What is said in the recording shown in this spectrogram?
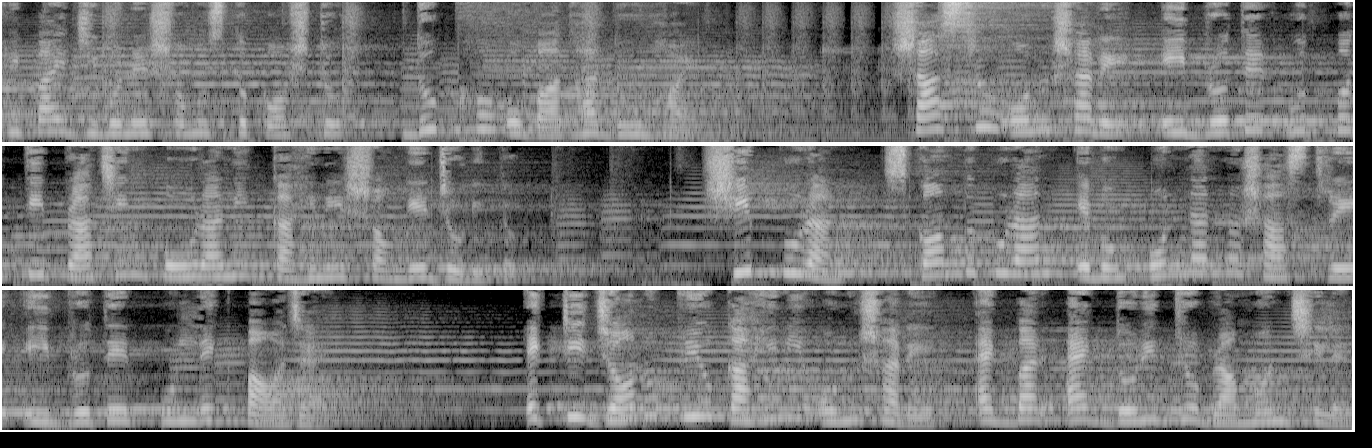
কৃপায় জীবনের সমস্ত কষ্ট, দুঃখ ও বাধা দূর হয়। শাস্ত্র অনুসারে এই ব্রতের উৎপত্তি প্রাচীন পৌরাণিক কাহিনীর সঙ্গে জড়িত। শিব পুরাণ স্কন্দপুরাণ এবং অন্যান্য শাস্ত্রে এই ব্রতের উল্লেখ পাওয়া যায়। একটি জনপ্রিয় কাহিনী অনুসারে একবার এক দরিদ্র ব্রাহ্মণ ছিলেন,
